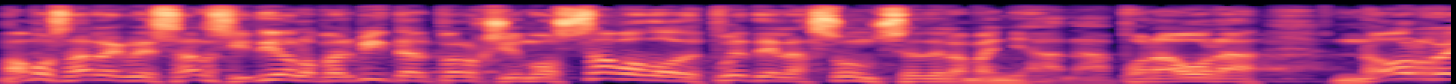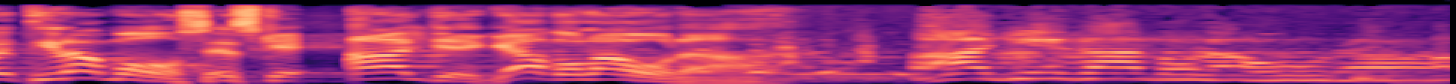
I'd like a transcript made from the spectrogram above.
Vamos a regresar, si Dios lo permite, el próximo sábado después de las 11 de la mañana. Por ahora, nos retiramos. Es que ha llegado la hora. Ha llegado la hora.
